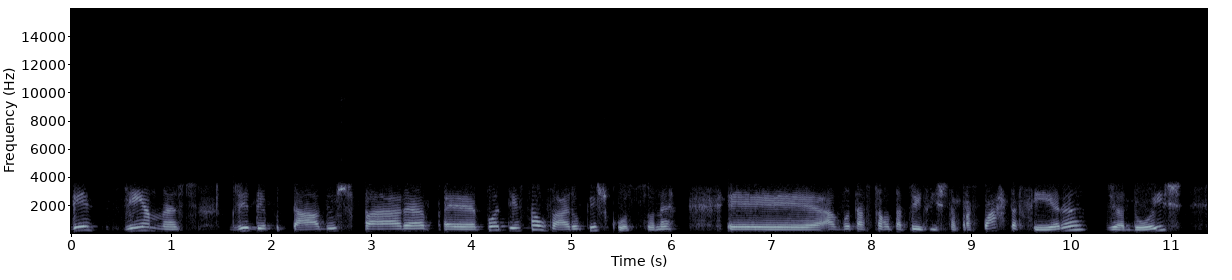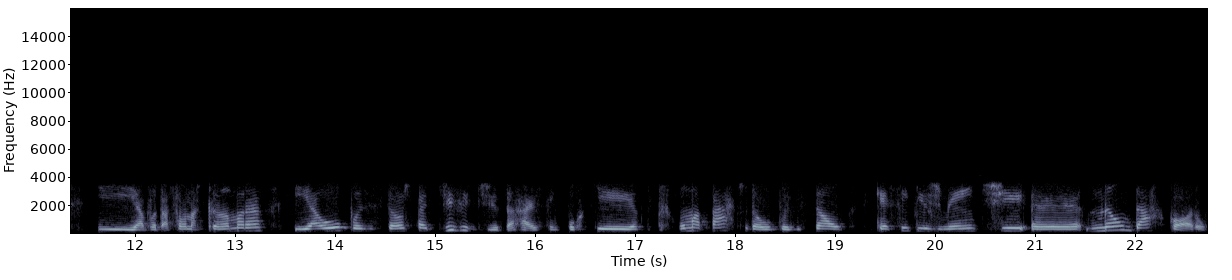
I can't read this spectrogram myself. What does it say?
dezenas de deputados para é, poder salvar o pescoço, né? É, a votação está prevista para quarta-feira, dia 2, e a votação na Câmara, e a oposição está dividida, Heisen, porque uma parte da oposição quer simplesmente é, não dar quórum.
